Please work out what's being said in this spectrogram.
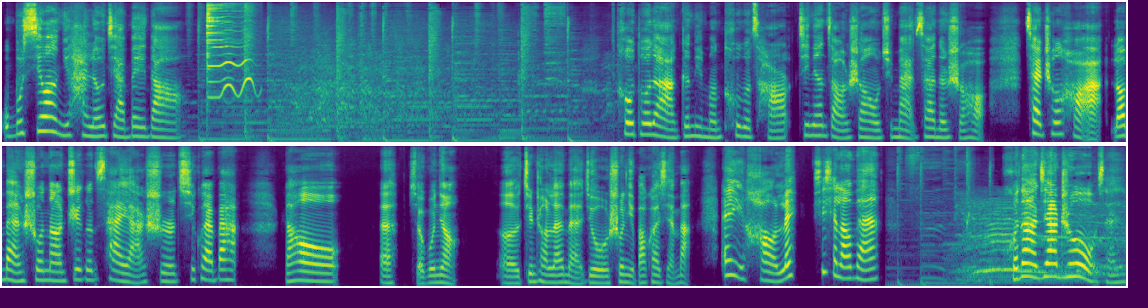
我不希望你汗流浃背的。偷偷的啊，跟你们吐个槽。今天早上我去买菜的时候，菜称好啊，老板说呢，这个菜呀是七块八。然后，哎，小姑娘，呃，经常来买就收你八块钱吧。哎，好嘞，谢谢老板。回到家之后，我才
